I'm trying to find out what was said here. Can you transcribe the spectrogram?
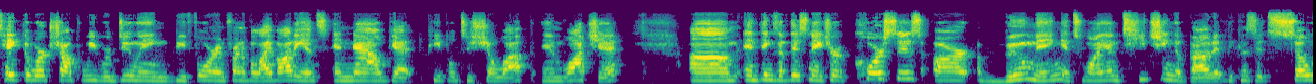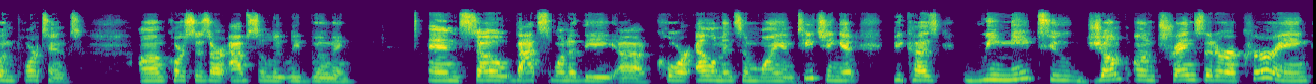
take the workshop we were doing before in front of a live audience and now get people to show up and watch it um, and things of this nature. Courses are booming. It's why I'm teaching about it because it's so important. Um, courses are absolutely booming. And so that's one of the uh, core elements and why I'm teaching it because we need to jump on trends that are occurring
